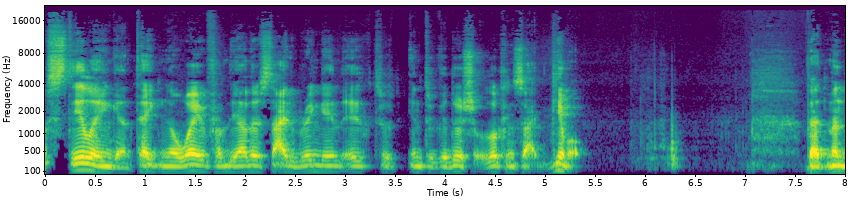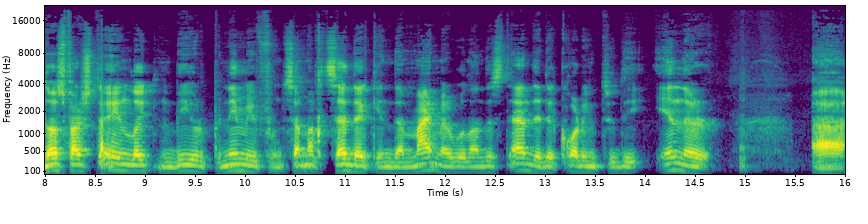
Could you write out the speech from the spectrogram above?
stealing and taking away from the other side, bringing it to, into kedusha. Look inside Gimel. That Mendos verstehen Leuten biur pnimi from Tzemach Tzedek in the Maimer will understand it according to the inner uh,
